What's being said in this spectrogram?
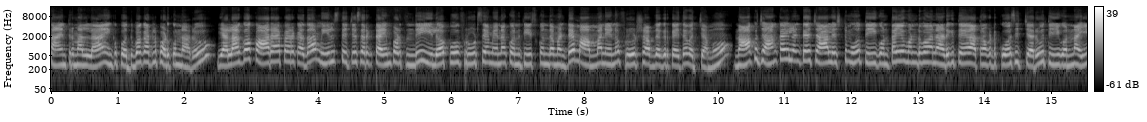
సాయంత్రం మళ్ళా ఇంక పొద్దుబగట్లు పడుకున్నారు. ఎలాగో కార్ ఆపారు కదా మీల్స్ తెచ్చేసరికి టైం పడుతుంది. ఈలోపు ఫ్రూట్స్ ఏమైనా కొన్ని తీసుకుందామంటే మా అమ్మ నేను ఫ్రూట్ షాప్ దగ్గరికి అయితే వచ్చాము. నాకు జాంకాయలు అంటే చాలా ఇష్టము. తీగుంటాయో ఉండవో అని అడిగితే అతను ఒకటి కోసిచ్చారు. తీగున్నాయి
